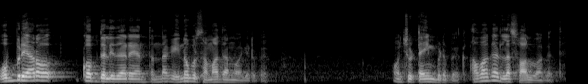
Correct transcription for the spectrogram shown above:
ಒಬ್ರು ಯಾರೋ ಕೋಪದಲ್ಲಿದ್ದಾರೆ ಅಂತಂದಾಗ ಇನ್ನೊಬ್ರು ಸಮಾಧಾನವಾಗಿರಬೇಕು. ಒಂಚೂರು ಟೈಮ್ ಬಿಡಬೇಕು. ಅವಾಗ ಅದೆಲ್ಲ ಸಾಲ್ವ್ ಆಗುತ್ತೆ.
